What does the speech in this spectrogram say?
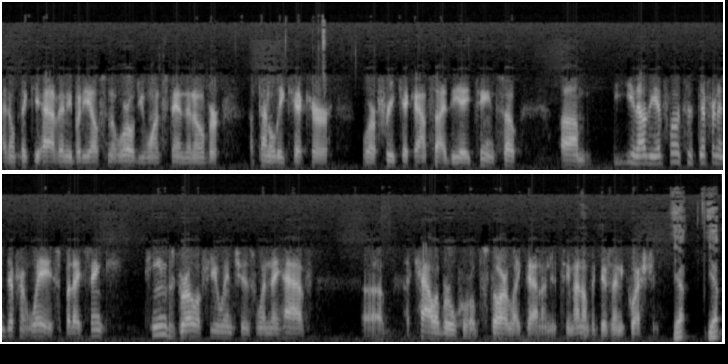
I don't think you have anybody else in the world you want standing over a penalty kick or or a free kick outside the 18. So, um, you know, the influence is different in different ways, but I think teams grow a few inches when they have uh, a caliber world star like that on your team. I don't think there's any question. Yep, yep.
